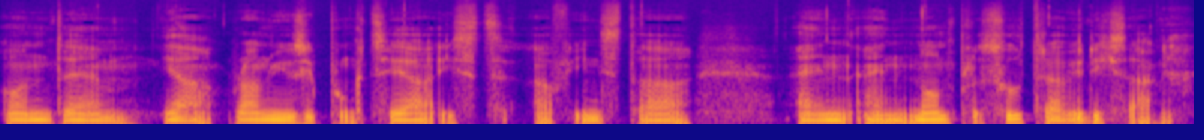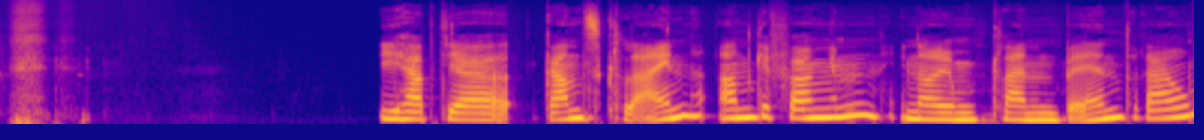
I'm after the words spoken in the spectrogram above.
Und ähm, ja, runmusic.ch ist auf Insta ein, ein Nonplusultra, würde ich sagen. Ihr habt ja ganz klein angefangen in eurem kleinen Bandraum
